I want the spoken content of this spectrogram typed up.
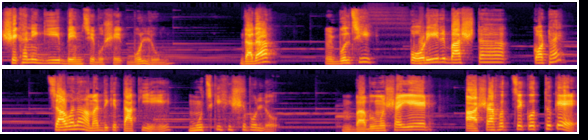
সেখানে গিয়ে বেঞ্চে বসে বললুম, দাদা, বলছি পরের বাসটা কটায়? চাওয়ালা আমার দিকে তাকিয়ে মুচকি হেসে বলল বাবু মশাইয়ের আশা হচ্ছে কোত্থেকে?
